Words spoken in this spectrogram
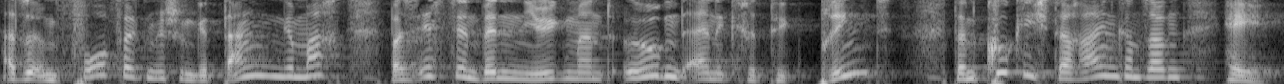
Also im Vorfeld mir schon Gedanken gemacht, was ist denn, wenn jemand irgendeine Kritik bringt? Dann gucke ich da rein und kann sagen, hey,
